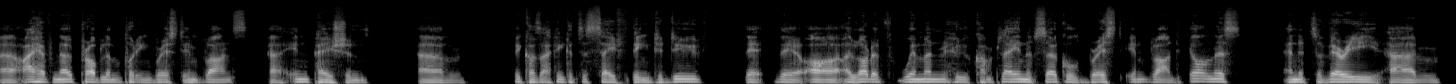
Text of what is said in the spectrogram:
Uh, I have no problem putting breast implants uh, in patients um, because I think it's a safe thing to do there, there are a lot of women who complain of so-called breast implant illness, and it's a very um,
